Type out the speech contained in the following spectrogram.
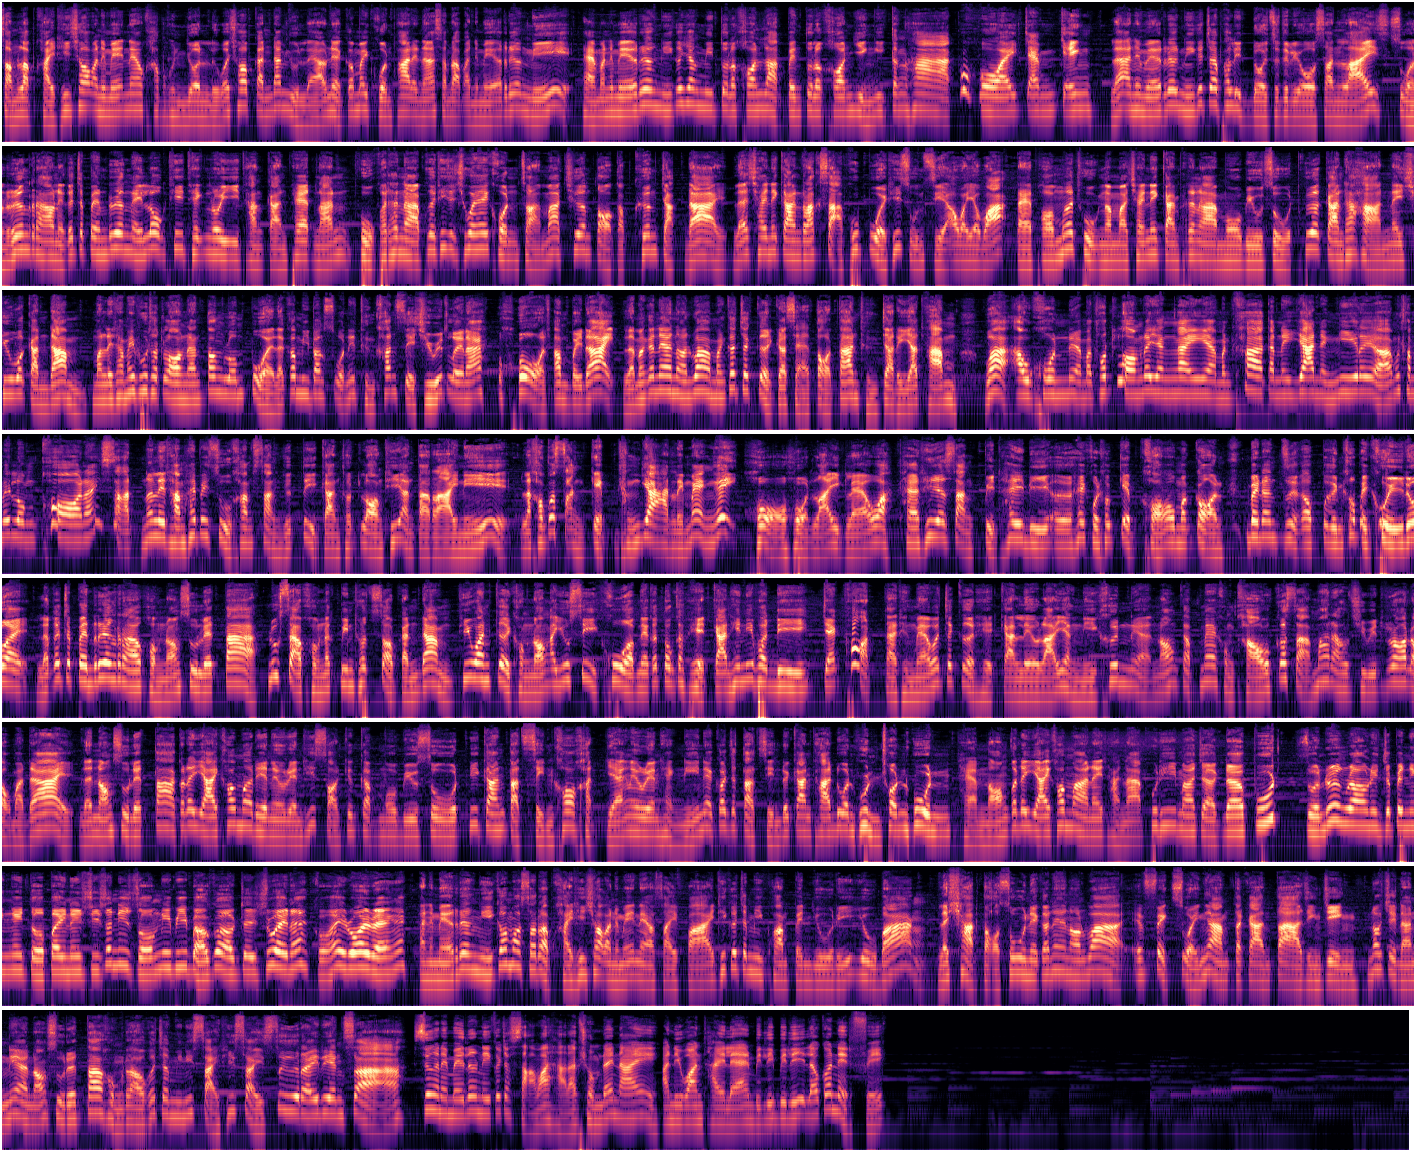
สำหรับใครที่ชอบอนิเมะแนวขับหุ่นยนต์หรือว่าชอบกันดั้มอยู่แล้วเนี่ยก็ไม่ควรพลาดเลยนะสำหรับอนิเมะเรื่องนี้แถมอนิเมะเรื่องนี้ก็ยังมีตัวละครหลักเป็นตัวละครหญิงอีกตั้งหากโอ้โหยแจมจริงและอนิเมะเรื่องนี้ก็จะผลิตโดยสตูดิโอ Sunlight ส่วนเรื่องราวเนี่ยก็จะเป็นเรื่องในโลกที่เทคโนโลยีทางการแพทย์นั้น ถูกพัฒนาเพื่อที่จะช่วยให้คนสามารถเชื่อมต่อกับเครื่องจักรได้ และใช้ในการรักษาผู้ป่วยที่สูญเสียอวัยวะ แต่พอเมื่อถูกนำมาใช้ในการพัฒนาโมบิลสูตร เพื่อการทหารในชื่อว่ากันดั้มมันเลยทำให้ผู้ทดลองนั้นต้องล้มป่วย แล้วก็มีบางส่วนนี่ถึงขั้นเสียชีวิตเลยนะ โอ้โหทำไปได้ และมันก็แน่นอนว่ามันก็จะเกิดกระแสต่อต้านถึงจริยธรรม ว่าเอาคนเนี่ยมาทดลองได้ยังไงอะมันฆ่ากันในยานอย่างนี้เลยเหรอ มันทำได้ลงคอนะไอสัตว์ นั่นเลยทำให้ไปสู่คำสั่งยุติการทดลองที่อันตรายนี้ แล้วเขาก็สั่งเก็บทั้งยานเลยแม่งเฮ้ยโหโหดร้ายอีกแล้วอะแทนที่จะสั่งปิดให้ดีเออ ให้คนเขาเก็บของออกมาก่อนไม่นั่นเสือกเอาปืนเข้าไปคุยด้วย แล้วก็จะเป็นเรื่องราวของน้องซูเลตตาลูกสาวของนักบินทดสอบกันดั้มที่วันเกิดของน้องอายุ4ขวบเนี่ยก็ตรงกับเหตุการณ์ที่นี่พอดีแจ็คพอตแต่ถึงแม้ว่าจะเกิดเหตุการณ์เลวร้ายอย่างนี้ขึ้นเนี่ยน้องกับแม่ของเขาก็สามารถเอาชีวิตรอดออกมาได้ และน้องซูเลตตาก็ได้ย้ายเข้ามาเรียนในโรงเรียนที่สอนเกี่ยวกับโมบิลสูตรที่การตัดสินข้อขัดแย้งในโรงเรียนแห่งนี้เนี่ยก็จะตัดสินโดยการท้าดวลหุ่นชนหุ่น แถมน้องก็ได้ย้ายเข้ามาในฐานะผู้ที่มาจากดาวพุธ ส่วนเรื่องราวนี่จะเป็นยังไงต่อไปในซีซั่นที่ 2 นี่พี่บ่าวก็เอาใจช่วยนะ ขอให้ร้อยแรงนะอนิเมะเรื่องนี้ก็เหมาะสำหรับใครที่ชอบอนิเมะแนวไซไฟที่ก็จะมีความเป็นยูริอยู่บ้าง และฉากต่อสู้เนี่ยก็แน่นอนว่าเอฟเฟกต์สวยงามตะการตาจริง ๆ นอกจากนั้นเนี่ยน้องซูเรตต้าของเราก็จะมีนิสัยที่ใส่ซื่อไร้เรียงสา ซึ่งอนิเมะเรื่องนี้ก็จะสามารถหารับชมได้ในอนิวันไทยแลนด์บิลิบิลิแล้วก็ Netflix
